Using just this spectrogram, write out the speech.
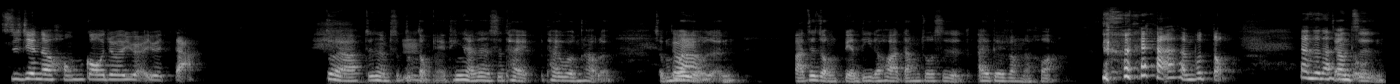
之间的鸿沟就会越来越大。对啊，真的是不懂哎、嗯，听起来真的是太太问号了，怎么会有人把这种贬低的话当做是爱对方的话？很不懂，但真的很这样子，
